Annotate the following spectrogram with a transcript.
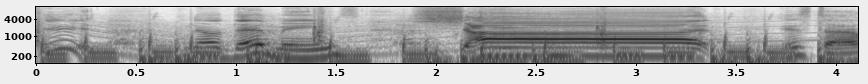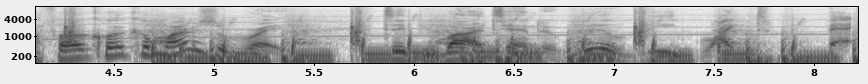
shit. You know what that means? Shot. It's time for a quick commercial break. Tippy Bartender we'll be right back.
